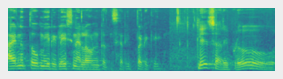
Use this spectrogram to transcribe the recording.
ఆయనతో మీ రిలేషన్ ఎలా ఉంటుంది సార్ ఇప్పటికీ? లేదు సార్ ఇప్పుడు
